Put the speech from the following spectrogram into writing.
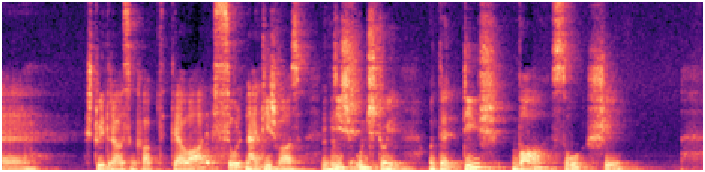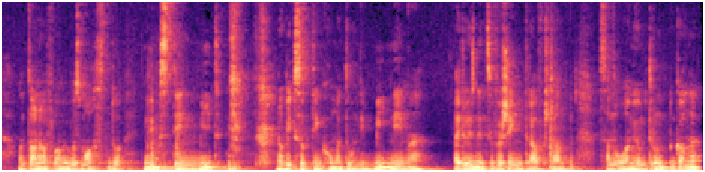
äh, Stuhl draußen gehabt. Der war so, nein, Tisch war es. Tisch und Stuhl. Und der Tisch war so schön. Und dann auf einmal, was machst du denn da? Nimmst den mit? Dann habe ich gesagt, den kann man da nicht mitnehmen, weil da ist nicht zu verschenken drauf gestanden. Da sind wir einmal um drunten gegangen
